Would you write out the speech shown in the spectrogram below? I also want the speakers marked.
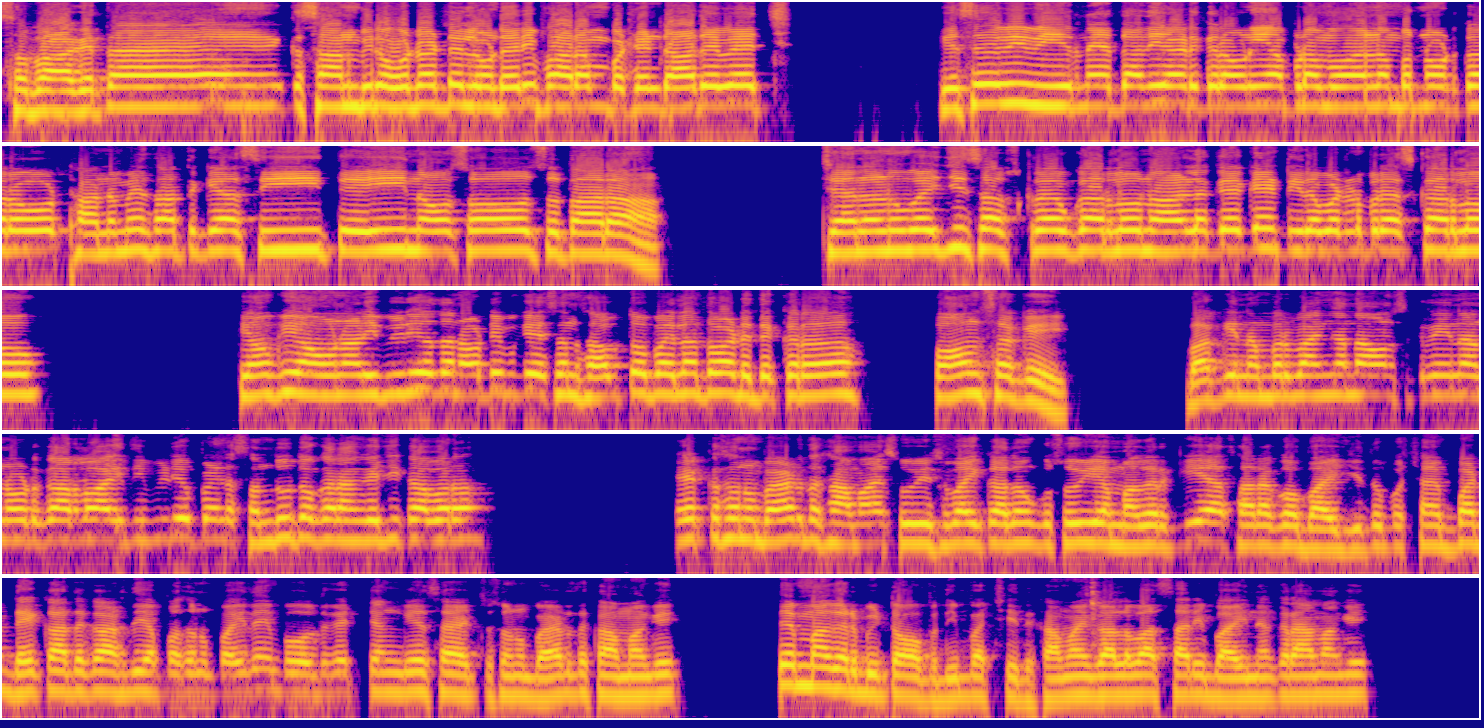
Speaker 1: ਸਵਾਗਤ ਹੈ ਕਿਸਾਨ ਵੀਰੋ, ਤੁਹਾਡਾ ਢਿੱਲੋਂ ਡੇਅਰੀ ਫਾਰਮ ਬਠਿੰਡਾ ਦੇ ਵਿੱਚ। ਕਿਸੇ ਵੀ ਵੀਰ ਨੇ ਇਦਾਂ ਦੀ ਐਡ ਕਰਾਉਣੀ ਆਪਣਾ ਮੋਬਾਈਲ ਨੰਬਰ ਨੋਟ ਕਰੋ 9871823917 ਚੈਨਲ ਨੂੰ ਬਾਈ ਜੀ ਸਬਸਕ੍ਰਾਈਬ ਕਰ ਲਓ, ਨਾਲ ਲੱਗੇ ਘੰਟੀ ਦਾ ਬਟਨ ਪ੍ਰੈਸ ਕਰ ਲਓ, ਕਿਉਂਕਿ ਆਉਣ ਵਾਲੀ ਵੀਡੀਓ ਦਾ ਨੋਟੀਫਿਕੇਸ਼ਨ ਸਭ ਤੋਂ ਪਹਿਲਾਂ ਤੁਹਾਡੇ ਤੱਕ ਪਹੁੰਚ ਸਕੇ। ਬਾਕੀ ਨੰਬਰ ਬਾਈਆਂ ਦਾ ਔਨ ਸਕਰੀਨ ਨਾਲ ਨੋਟ ਕਰ ਲਓ, ਅੱਜ ਦੀ ਵੀਡੀਓ ਪਿੰਡ ਸੰਧੂ ਤੋਂ ਕਰਾਂਗੇ ਜੀ ਕਵਰ ਇੱਕ ਤੁਹਾਨੂੰ ਬੈਠ ਦਿਖਾਵਾਂ ਸੂਈ ਸਵਾਈ ਕਦੋਂ ਕੁ ਸੂਈ ਆ ਮਗਰ ਕੀ ਆ ਸਾਰਾ ਕੁਝ ਬਾਈ ਜੀ ਤੋਂ ਪੁੱਛਾਂ ਵੱਡੇ ਕੱਦ ਕਾਠ ਦੀ ਆਪਾਂ ਤੁਹਾਨੂੰ ਪਹਿਲਾਂ ਹੀ ਬੋਲ ਦਗੇ ਚੰਗੇ ਸਾਈਜ਼ ਚ ਤੁਹਾਨੂੰ ਬੈਠ ਦਿਖਾਵਾਂਗੇ ਤੇ ਮਗਰ ਵੀ ਟੌਪ ਦੀ ਬੱਚੀ ਦਿਖਾਵਾਂਗੇ ਗੱਲਬਾਤ ਸਾਰੀ ਬਾਈ ਨਾਲ ਕਰਾਵਾਂਗੇ।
